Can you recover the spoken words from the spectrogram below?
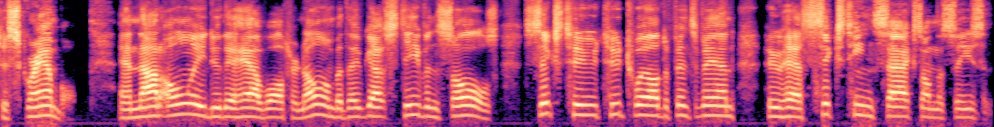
to scramble. And not only do they have Walter Nolen, but they've got Steven Souls, 6'2", 212 defensive end, who has 16 sacks on the season.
